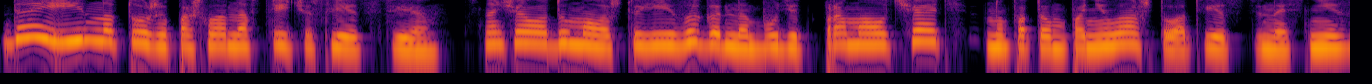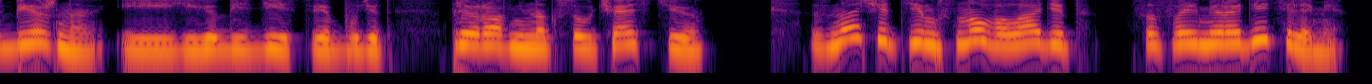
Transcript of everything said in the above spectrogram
Да и Инна тоже пошла навстречу следствию. Сначала думала, что ей выгодно будет промолчать, но потом поняла, что ответственность неизбежна, и ее бездействие будет приравнено к соучастию. Значит, Тим снова ладит со своими родителями?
